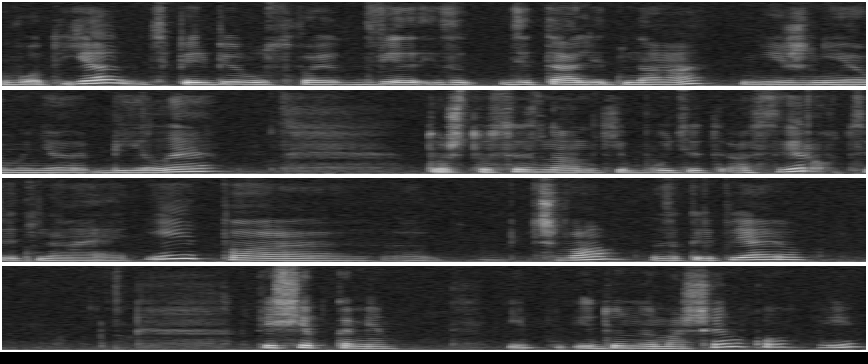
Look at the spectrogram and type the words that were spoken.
Вот, я теперь беру свои две детали дна. Нижняя у меня белая, то, что с изнанки будет, а сверху цветная. И по э, швам закрепляю прищепками. И иду на машинку и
